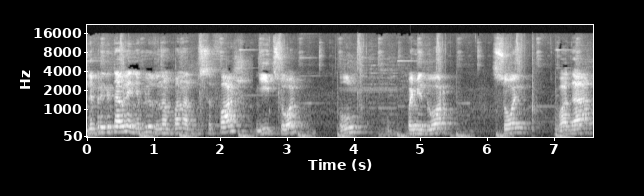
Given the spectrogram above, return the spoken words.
Для приготовления блюда нам понадобится фарш, яйцо, лук, помидор, соль, вода,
